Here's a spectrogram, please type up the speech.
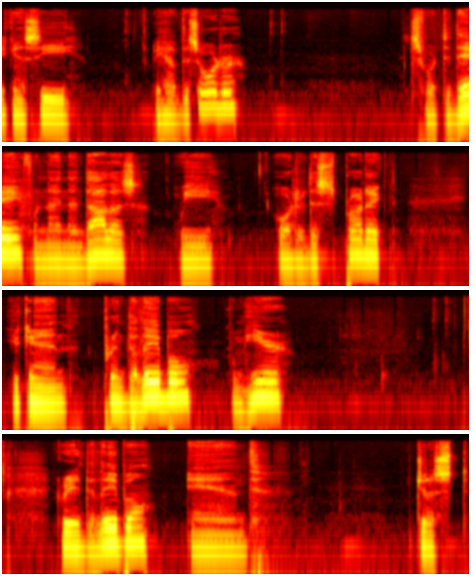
you can see we have this order. It's for today for $99 we order this product. You can print the label from here create the label and just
